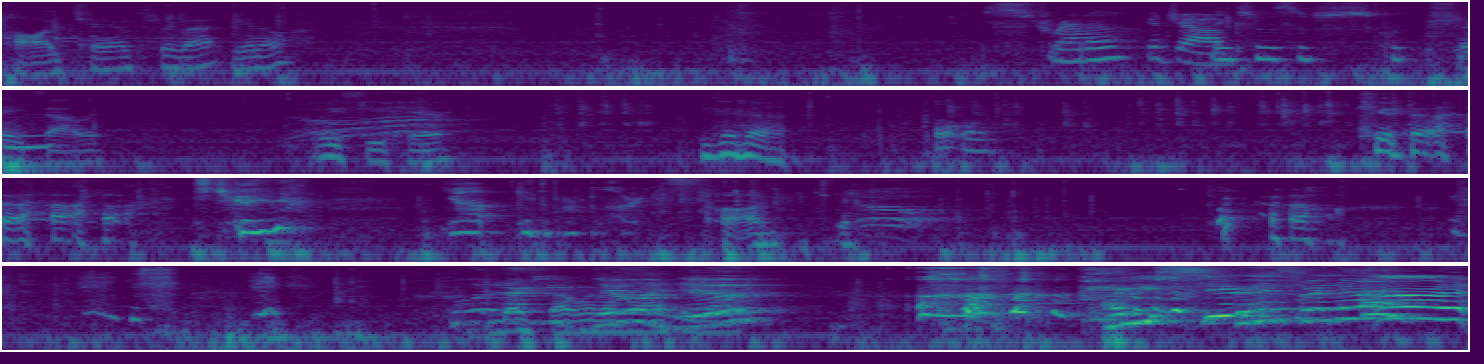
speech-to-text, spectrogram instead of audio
pog champs for that? You know? Strata. Good job. Thanks for the subscription. Thanks, Sally. At least you care. Uh oh. Did you guys? Yeah, get the purple hearts. pog. What That's not what I meant. dude? Are you serious right now? uh,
